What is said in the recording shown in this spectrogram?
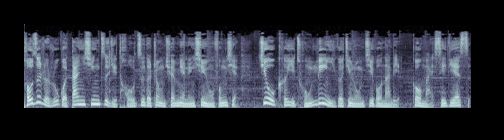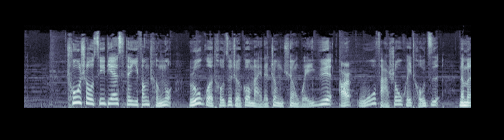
投资者如果担心自己投资的证券面临信用风险，就可以从另一个金融机构那里购买 CDS。出售 CDS 的一方承诺，如果投资者购买的证券违约而无法收回投资，那么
